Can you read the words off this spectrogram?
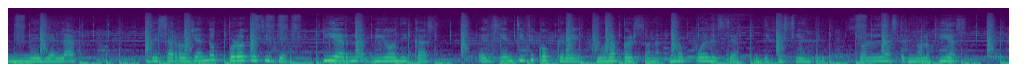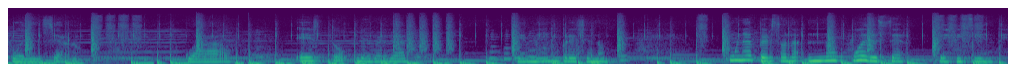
Media Lab, desarrollando prótesis de pierna biónicas. El científico cree que una persona no puede ser deficiente, solo las tecnologías pueden serlo. Wow, esto de verdad que me impresionó. Una persona no puede ser deficiente.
